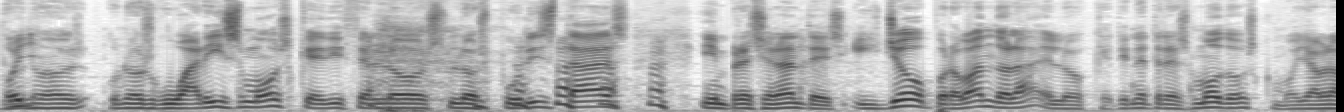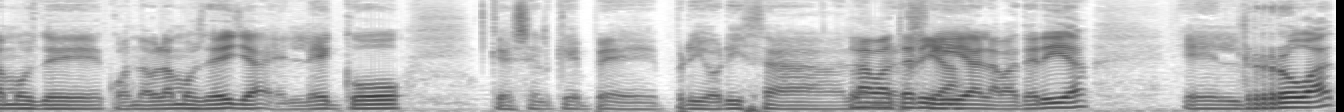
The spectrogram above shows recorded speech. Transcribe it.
de unos, unos guarismos que dicen los, los puristas impresionantes. Y yo probándola, en lo que tiene tres modos, como ya hablamos de cuando hablamos de ella, el eco, que es el que pe- prioriza la, La batería. energía, la batería, el ROAD,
